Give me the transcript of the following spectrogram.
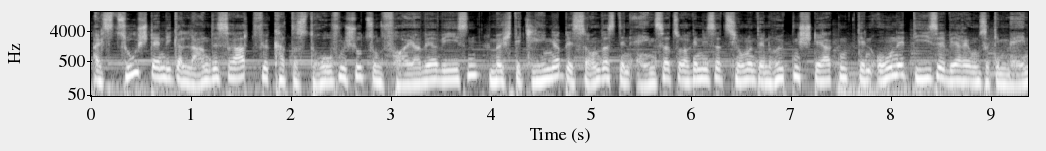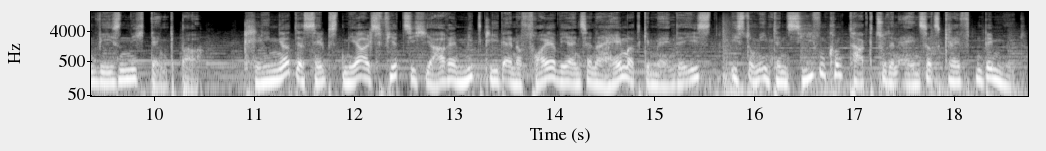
Als zuständiger Landesrat für Katastrophenschutz und Feuerwehrwesen möchte Klinger besonders den Einsatzorganisationen den Rücken stärken, denn ohne diese wäre unser Gemeinwesen nicht denkbar. Klinger, der selbst mehr als 40 Jahre Mitglied einer Feuerwehr in seiner Heimatgemeinde ist, ist um intensiven Kontakt zu den Einsatzkräften bemüht.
